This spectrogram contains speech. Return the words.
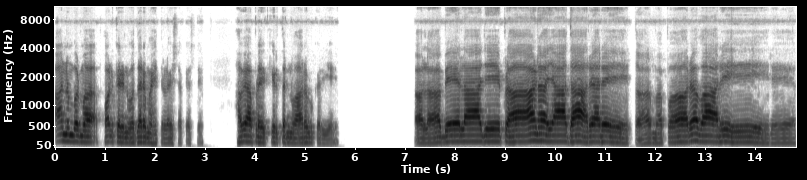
આ નંબરમાં ફોન કરીને વધારે માહિતી લઈ શકે છે. હવે આપણે કીર્તનનો આરંભ કરીએ. અલબેલા જે પ્રાણ આધાર રે, તમ પરવારી રે,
